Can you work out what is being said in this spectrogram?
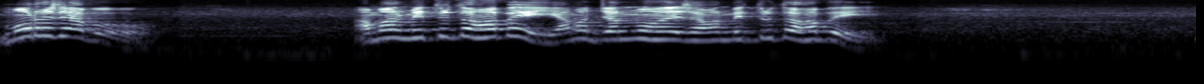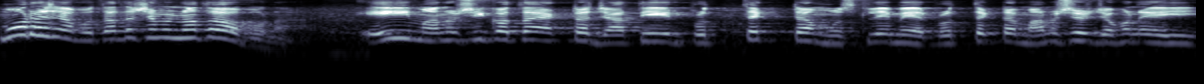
মরে যাব। আমার মৃত্যু তো হবেই, আমার জন্ম হয়েছে, আমার মৃত্যু তো হবেই। মরে যাব, তাদের সামনে নত হব না। এই মানসিকতা একটা জাতির প্রত্যেকটা মুসলিমের, প্রত্যেকটা মানুষের যখন এই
